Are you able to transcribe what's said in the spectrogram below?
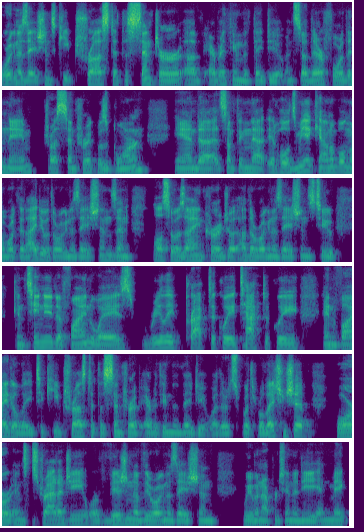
organizations keep trust at the center of everything that they do. And so, therefore, the name Trust Centric was born. And uh, it's something that it holds me accountable in the work that I do with organizations. And also, as I encourage other organizations to continue to find ways, really practically, mm-hmm. tactically, and vitally, to keep trust at the center of everything that they do, whether it's with relationship or in strategy or vision of the organization we have an opportunity and make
